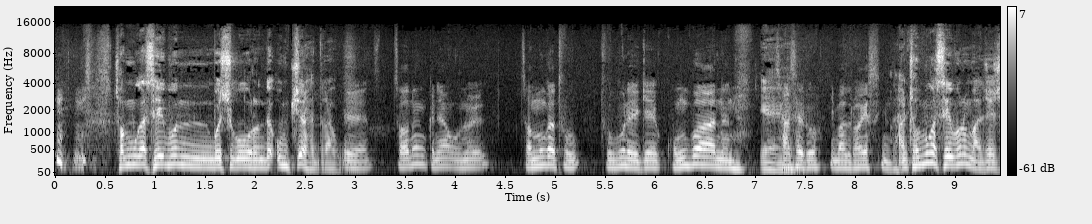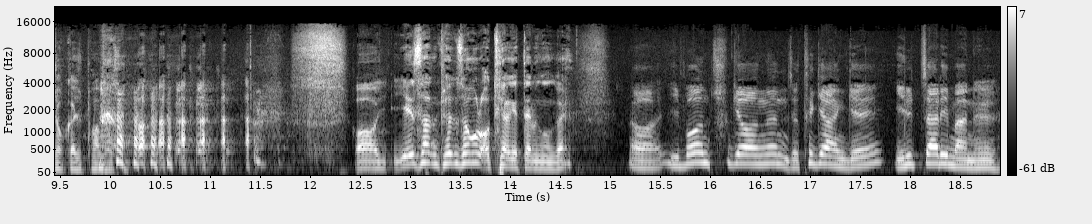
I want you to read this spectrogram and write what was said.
전문가 세 분 모시고 그러는데 움찔하더라고요. 예, 저는 그냥 오늘 전문가 두, 두 분에게 공부하는 예. 자세로 임하도록 하겠습니다. 아니, 전문가 세 분은 맞아요. 저까지 포함해서. 어, 예산 편성을 어떻게 하겠다는 건가요? 어, 이번 추경은 이제 특이한 게 일자리만을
